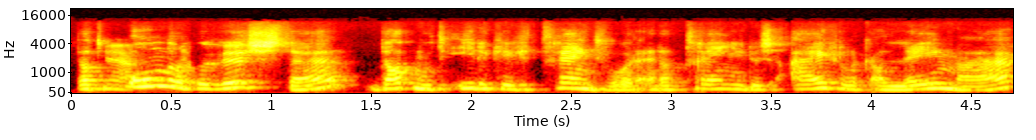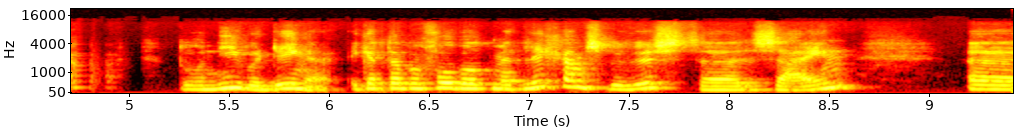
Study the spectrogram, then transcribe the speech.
Dat onderbewuste, dat moet iedere keer getraind worden. En dat train je dus eigenlijk alleen maar door nieuwe dingen. Ik heb daar bijvoorbeeld met lichaamsbewustzijn, uh,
